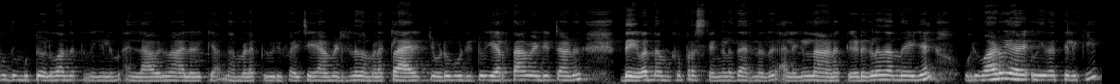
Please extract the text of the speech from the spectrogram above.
ബുദ്ധിമുട്ടുകൾ വന്നിട്ടുണ്ടെങ്കിലും എല്ലാവരും ആലോചിക്കുക. നമ്മളെ പ്യൂരിഫൈ ചെയ്യാൻ വേണ്ടിയിട്ട് നമ്മളെ ക്ലാരിറ്റിയോട് കൂടിയിട്ട് ഉയർത്താൻ വേണ്ടിയിട്ടാണ് ദൈവം നമുക്ക് പ്രശ്നങ്ങൾ തരുന്നത്. അല്ലെങ്കിൽ നാണക്കേടുകൾ തന്നു കഴിഞ്ഞാൽ ഒരുപാട് ഉയ- ഉയരത്തിലേക്ക്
